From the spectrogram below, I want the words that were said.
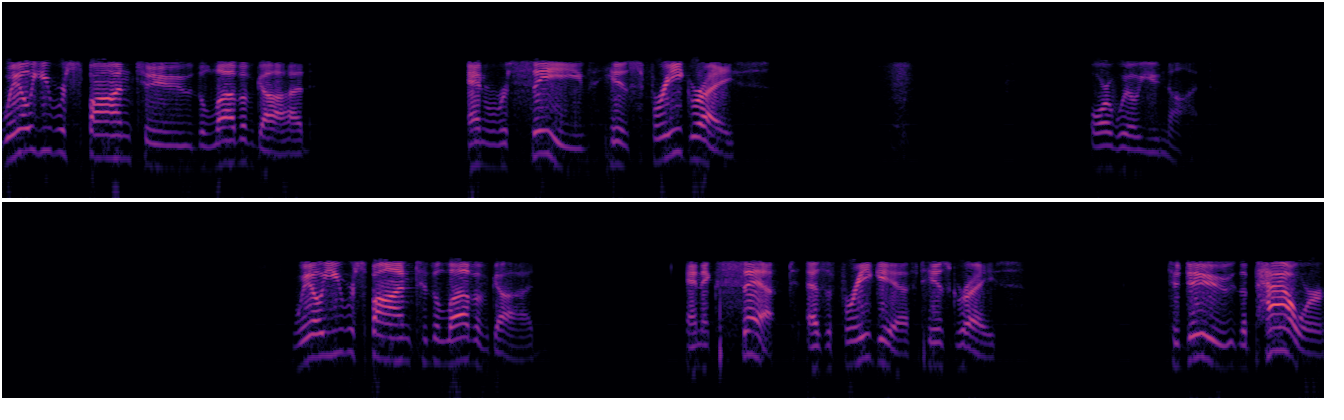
will you respond to the love of God and receive His free grace, or will you not? Will you respond to the love of God and accept as a free gift His grace to do the power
